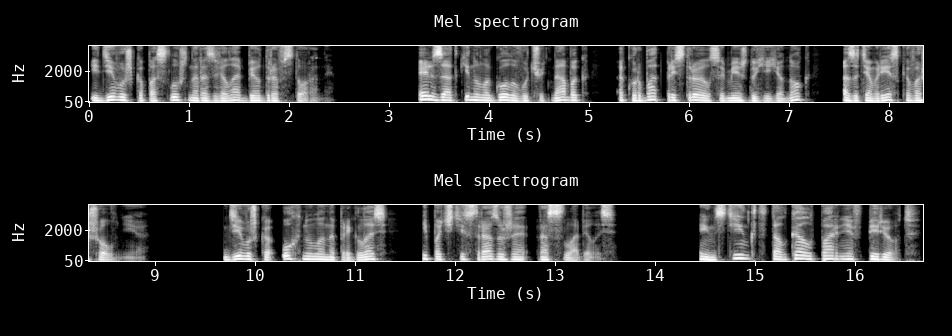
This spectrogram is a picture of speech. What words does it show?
и девушка послушно развела бедра в стороны. Эльза откинула голову чуть на бок, а Курбат пристроился между ее ног, а затем резко вошел в нее. Девушка охнула, напряглась и почти сразу же расслабилась. Инстинкт толкал парня вперед,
